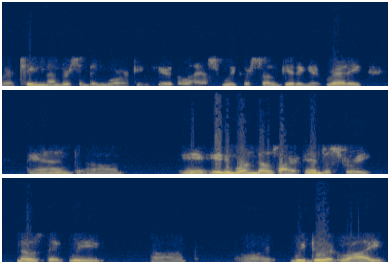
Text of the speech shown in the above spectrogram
our team members have been working here the last week or so getting it ready. And, uh, anyone knows our industry knows that we uh, we do it right.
